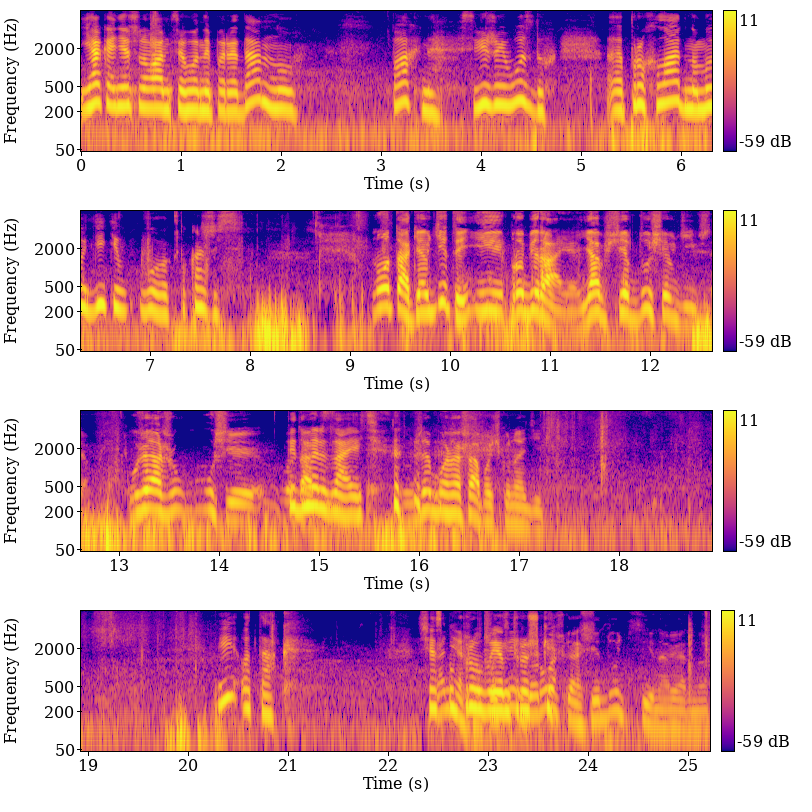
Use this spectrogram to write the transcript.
Я, звісно, вам цього не передам, ну пахне, свіжий воздух, прохладно. Ми в дітів Вовик, покажись. Ну так, я вдіти і пробирає. Я б ще в душі вдівся. Уже аж уші отак, Підмерзають. вже можна шапочку надіти. І отак. Зараз Конечно, спробуємо по цих трошки. дорожках ідуть ці, мабуть,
